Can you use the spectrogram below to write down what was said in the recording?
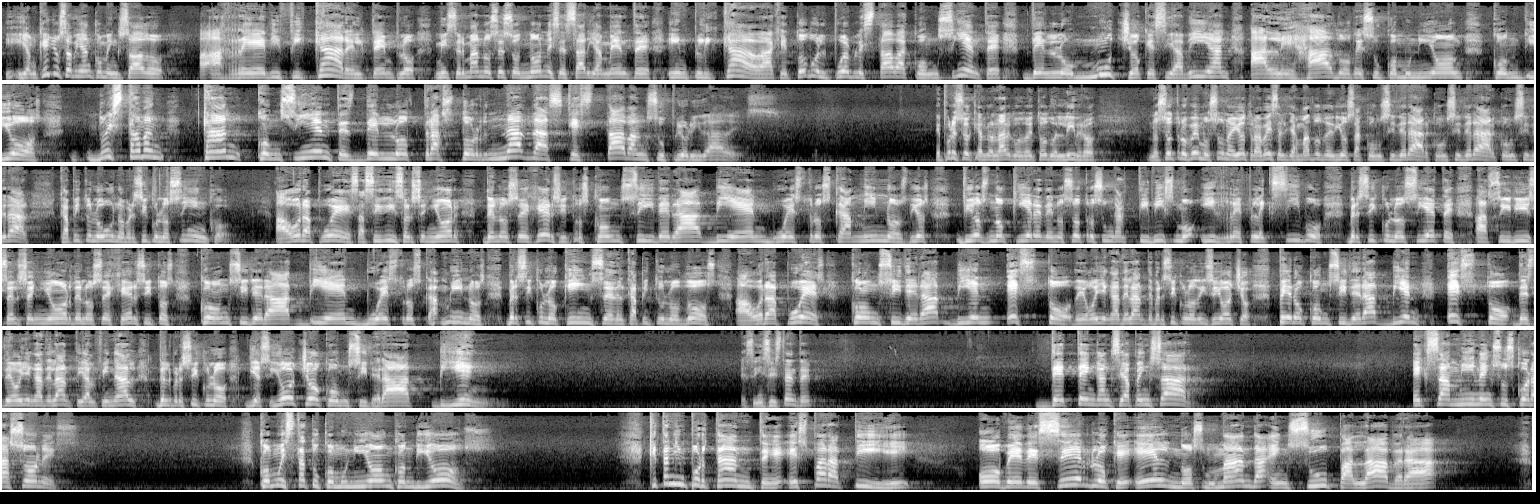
Y, y aunque ellos habían comenzado a reedificar el templo, mis hermanos, eso no necesariamente implicaba que todo el pueblo estaba consciente de lo mucho que se habían alejado de su comunión con Dios. No estaban tan conscientes de lo trastornadas que estaban sus prioridades. Es por eso que a lo largo de todo el libro nosotros vemos una y otra vez el llamado de Dios a considerar, considerar, considerar. Capítulo 1, versículo 5. Ahora pues, así dice el Señor de los ejércitos, considerad bien vuestros caminos. Dios, Dios no quiere de nosotros un activismo irreflexivo. Versículo 7, así dice el Señor de los ejércitos, considerad bien vuestros caminos. Versículo 15 del capítulo 2, ahora pues, considerad bien esto de hoy en adelante. Versículo 18, pero considerad bien esto desde hoy en adelante. Y al final del versículo 18, considerad bien. Es insistente. Deténganse a pensar. Examinen sus corazones. ¿Cómo está tu comunión con Dios? ¿Qué tan importante es para ti obedecer lo que Él nos manda en su palabra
